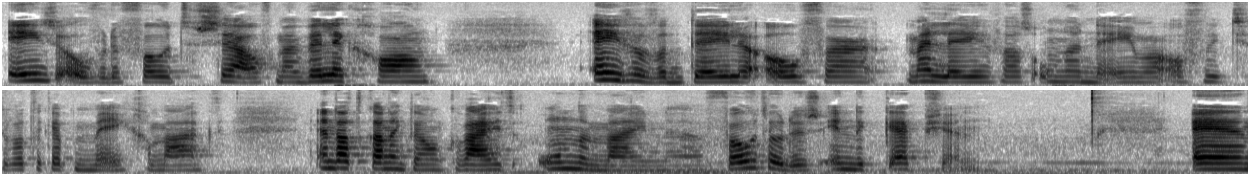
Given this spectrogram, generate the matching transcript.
eens over de foto zelf, maar wil ik gewoon even wat delen over mijn leven als ondernemer of iets wat ik heb meegemaakt. En dat kan ik dan kwijt onder mijn uh, foto, dus in de caption. En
